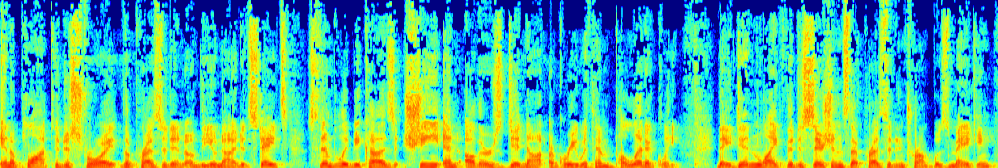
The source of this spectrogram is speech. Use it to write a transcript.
in a plot to destroy the president of the United States simply because she and others did not agree with him politically. They didn't like the decisions that President Trump was making,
